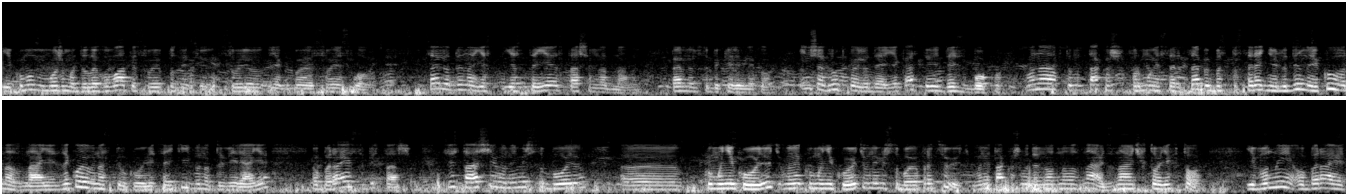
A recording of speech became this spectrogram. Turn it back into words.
і кому ми можемо делегувати свою позицію, свою, якби, своє слово. Ця людина є, є стає старшим над нами, певним собі керівником. Інша групка людей, яка стоїть десь збоку, вона також формує серед себе безпосередньо людину, яку вона знає, з якою вона спілкується, якій вона довіряє, обирає собі старших. Ці старші вони між собою е, комунікують, вони комунікують, вони між собою працюють. Вони також один одного знають, знають, хто є хто. І вони обирають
